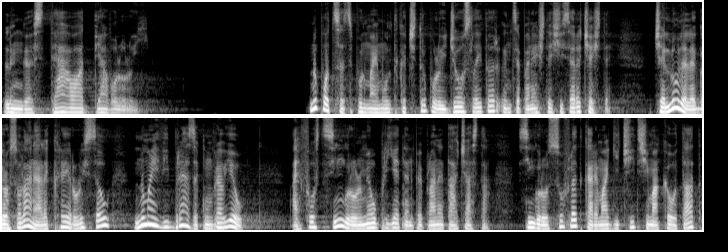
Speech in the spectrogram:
lângă steaua diavolului. Nu pot să-ți spun mai mult căci trupul lui Joe Slater înțepănește și se răcește. Celulele grosolane ale creierului său nu mai vibrează cum vreau eu. Ai fost singurul meu prieten pe planeta aceasta, singurul suflet care m-a ghicit și m-a căutat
